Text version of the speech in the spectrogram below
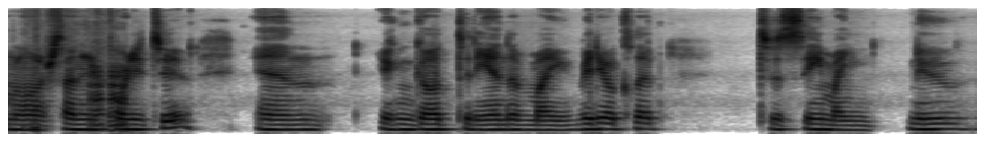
I'm Larsanity42 and you can go to the end of my video clip to see my new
